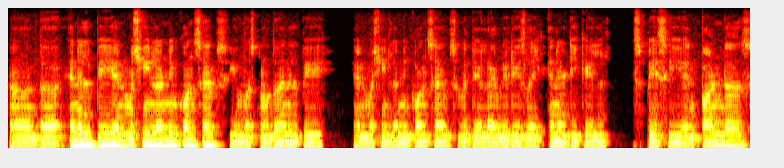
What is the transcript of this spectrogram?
uh, the NLP and machine learning concepts. You must know the NLP and machine learning concepts with their libraries like NLTK, spaCy and pandas.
